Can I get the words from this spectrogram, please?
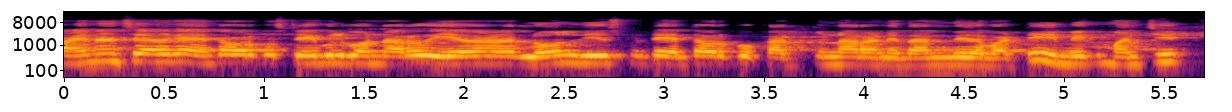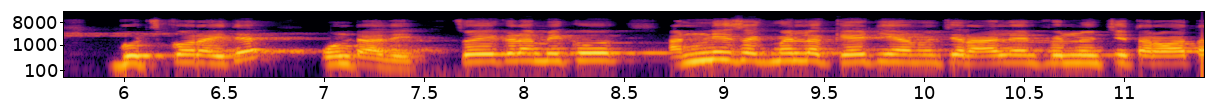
ఫైనాన్షియల్గా ఎంతవరకు స్టేబుల్గా ఉన్నారు ఏదైనా లోన్ తీసుకుంటే ఎంతవరకు కడుతున్నారు అనే దాని మీద బట్టి మీకు మంచి గుడ్ స్కోర్ అయితే ఉంటుంది. సో ఇక్కడ మీకు అన్ని సెగ్మెంట్లో కేటీఆర్ నుంచి రాయల్ ఎన్ఫీల్డ్ నుంచి తర్వాత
